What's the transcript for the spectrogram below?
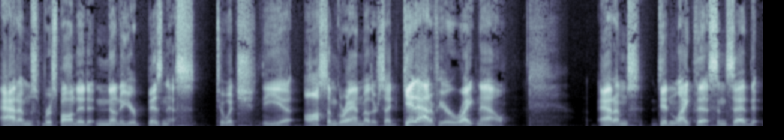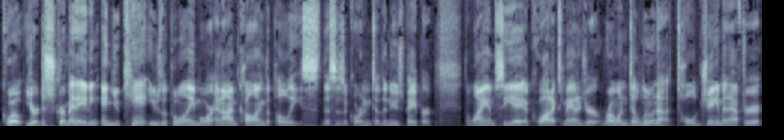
Adams responded, None of your business. To which the uh, awesome grandmother said, Get out of here right now. Adams didn't like this and said, quote, You're discriminating and you can't use the pool anymore, and I'm calling the police. This is according to the newspaper. The YMCA aquatics manager, Rowan DeLuna, told Jaman after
